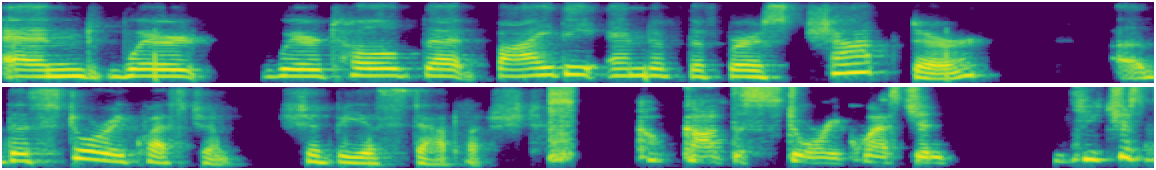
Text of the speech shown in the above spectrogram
And we're we're told that by the end of the first chapter, uh, the story question should be established. Oh God, the story question you just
